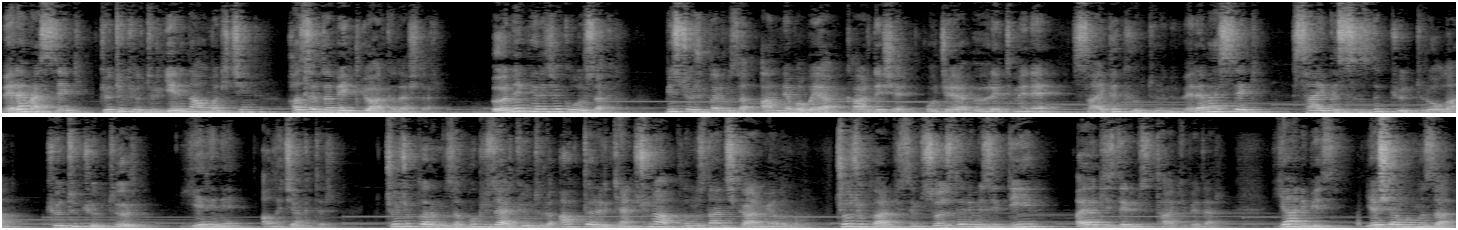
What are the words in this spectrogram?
veremezsek kötü kültür yerini almak için hazırda bekliyor arkadaşlar. Örnek verecek olursak biz çocuklarımıza anne babaya, kardeşe, hocaya, öğretmene saygı kültürünü veremezsek saygısızlık kültürü olan kötü kültür yerini alacaktır. Çocuklarımıza bu güzel kültürü aktarırken şunu aklımızdan çıkarmayalım. Çocuklar bizim sözlerimizi değil, ayak izlerimizi takip eder. Yani biz yaşamımıza,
